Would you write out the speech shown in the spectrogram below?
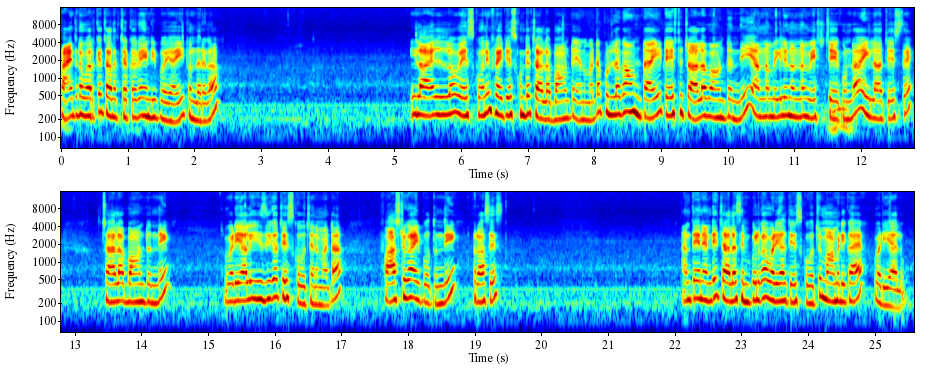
సాయంత్రం వరకే చాలా చక్కగా ఎండిపోయాయి తొందరగా. ఇలా ఆయిల్లో వేసుకొని ఫ్రై చేసుకుంటే చాలా బాగుంటాయి అనమాట పుల్లగా ఉంటాయి టేస్ట్ చాలా బాగుంటుంది. అన్నం మిగిలిన అన్నం వేస్ట్ చేయకుండా ఇలా చేస్తే చాలా బాగుంటుంది. వడియాలు ఈజీగా చేసుకోవచ్చు అనమాట ఫాస్ట్గా అయిపోతుంది ప్రాసెస్. అంతేనండి చాలా సింపుల్గా వడియాలు చేసుకోవచ్చు మామిడికాయ వడియాలు.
